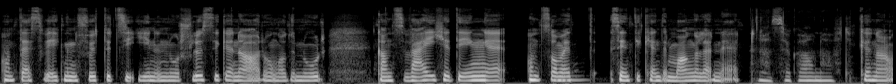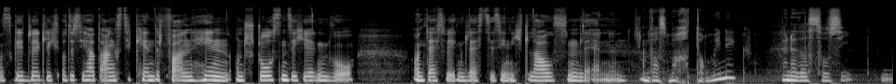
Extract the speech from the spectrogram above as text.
und deswegen füttert sie ihnen nur flüssige Nahrung oder nur ganz weiche Dinge und somit mhm. sind die Kinder mangelernährt. Das ist ja grauenhaft. Genau, es geht mhm. wirklich, oder sie hat Angst, die Kinder fallen hin und stoßen sich irgendwo und deswegen lässt sie sie nicht laufen lernen. Und was macht Dominik, wenn er das so sieht?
